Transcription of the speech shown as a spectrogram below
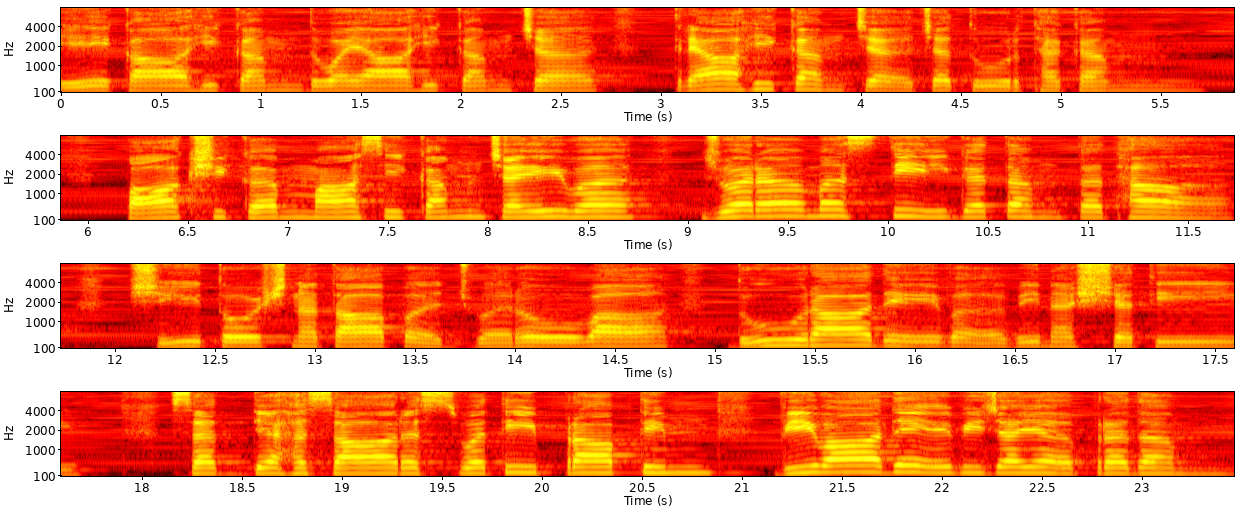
एकाहिकं द्वयाहिकं च त्र्याहिकं च चतुर्थकं पाक्षिकं मासिकं चैव ज्वरमस्ति गतं तथा शीतोष्णतापज्वरो वा दूरादेव विनश्यति। सद्यः सारस्वतीप्राप्तिं विवादे विजयप्रदं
